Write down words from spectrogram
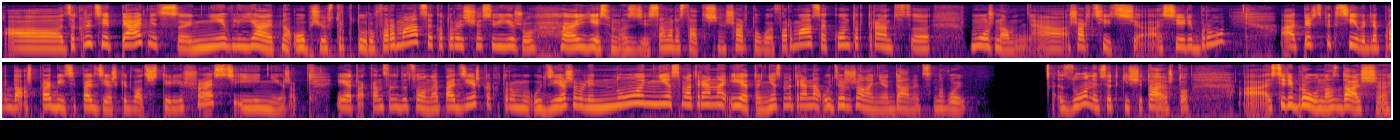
а, закрытие пятницы не влияет на общую структуру формации, которую сейчас вижу. Есть у нас здесь самодостаточная шартовая формация. Контртренд э, можно а, шортить серебро. А перспективы для продаж пробитие поддержки 24,6 и ниже. И это консолидационная поддержка, которую мы удерживали, но несмотря на это, несмотря на удержание данной ценовой зоны. Все-таки считаю, что серебро у нас дальше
